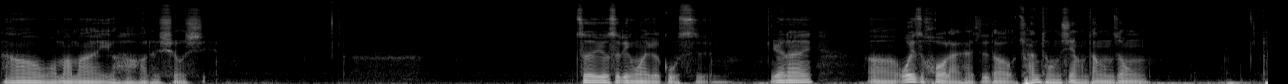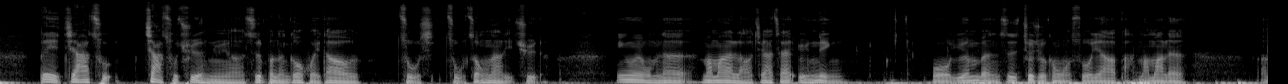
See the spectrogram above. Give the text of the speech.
然后我妈妈也好好的休息。”这又是另外一个故事。原来，呃，我也是后来才知道，传统信仰当中，被嫁出嫁出去的女儿是不能够回到祖祖宗那里去的。因为我们的妈妈的老家在云林，我原本是舅舅跟我说要把妈妈的呃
